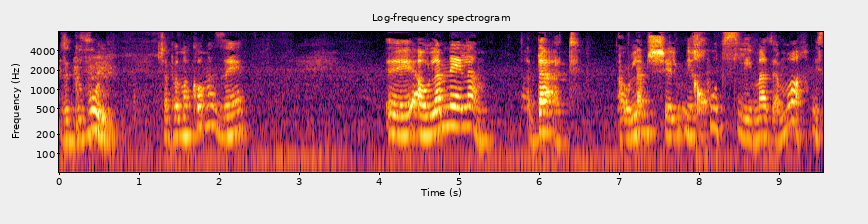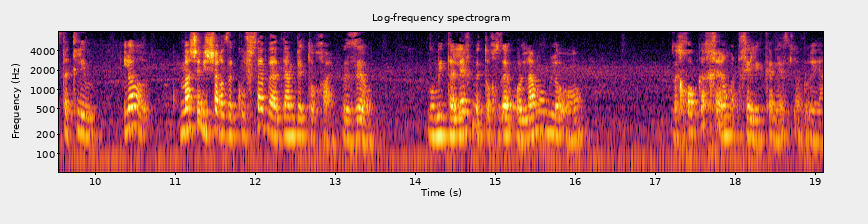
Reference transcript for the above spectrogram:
זה גבול. עכשיו, במקום הזה, העולם נעלם, הדעת. העולם של מחוץ לי, מה זה המוח? מסתכלים. לא, מה שנשאר זה קופסה ואדם בתוכה, וזהו. והוא מתהלך בתוך זה עולם ומלואו, וחוק אחר מתחיל להיכנס לבריאה.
